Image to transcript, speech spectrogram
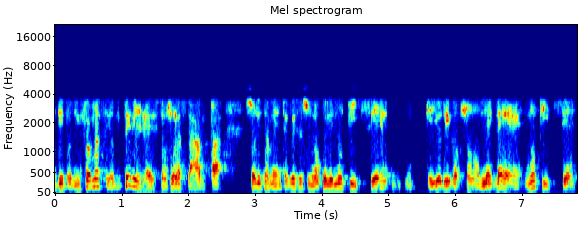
tipo di informazioni, per il resto sulla stampa solitamente queste sono quelle notizie che io dico sono le vere notizie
